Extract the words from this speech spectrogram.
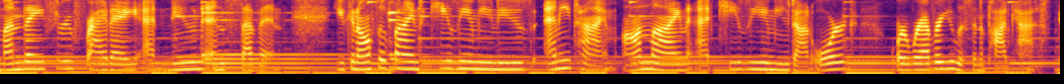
Monday through Friday at noon and 7. You can also find KZMU News anytime online at kzmu.org or wherever you listen to podcasts.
